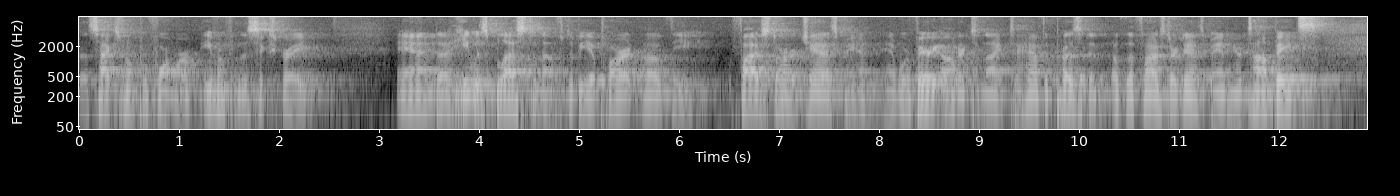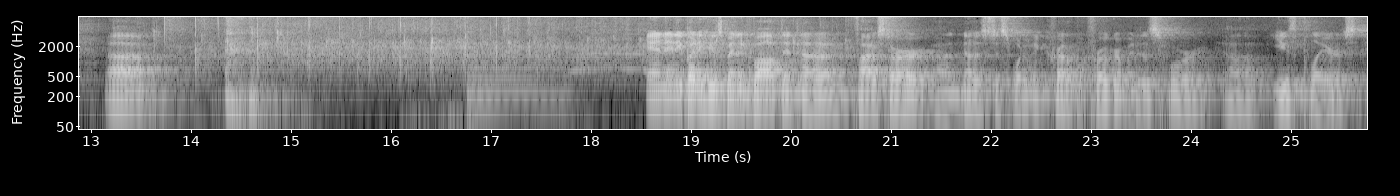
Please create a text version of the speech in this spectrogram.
a, saxophone performer, even from the sixth grade. And uh, he was blessed enough to be a part of the Five Star Jazz Band, and we're very honored tonight to have the president of the Five Star Jazz Band here, Tom Bates. And anybody who's been involved in uh, Five Star uh, knows just what an incredible program it is for uh, youth players.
